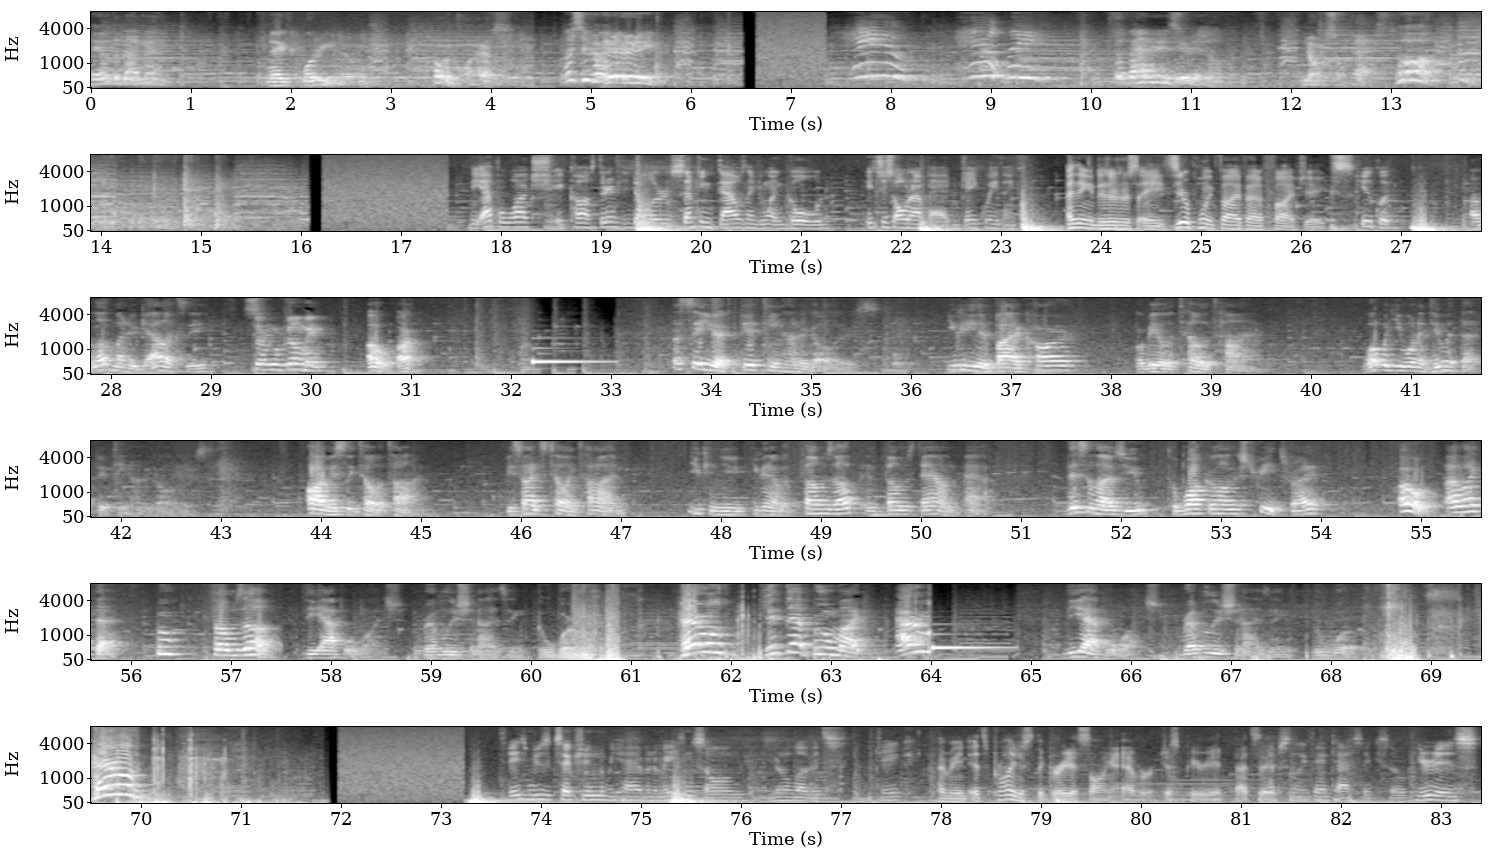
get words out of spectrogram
am the Batman. Nick, what are you doing? Hold the class. My secret identity. The Apple Watch, it costs $350, 17000 if you want gold. It's just all around bad. Jake, what do you think? I think it deserves a 0.5 out of 5 Jakes. Here's a clip. I love my new Galaxy. Sir, we're filming. Oh, are... Let's say you had fifteen hundred dollars. You could either buy a car or be able to tell the time. What would you want to do with that fifteen hundred dollars? Obviously, tell the time. Besides telling time, you can you, can have a thumbs up and thumbs down app. This allows you to walk along the streets, right? Oh, I like that. Boop, thumbs up. The Apple Watch, revolutionizing the world. Harold, get that boom mic out of my... The Apple Watch, revolutionizing the world. Harold! Today's music section, we have an amazing song. You're gonna love it. Jake, I mean, it's probably just the greatest song ever. Just period. That's it. absolutely fantastic. So here it is.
